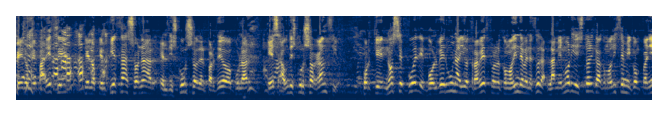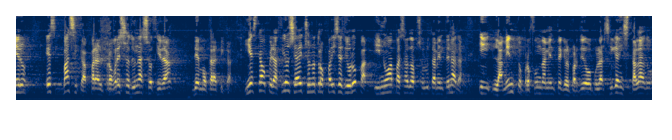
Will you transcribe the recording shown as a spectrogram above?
pero me parece que lo que empieza a sonar el discurso del Partido Popular es a un discurso rancio porque no se puede volver una y otra vez con el comodín de Venezuela. La memoria histórica, como dice mi compañero, es básica para el progreso de una sociedad democrática. Y esta operación se ha hecho en otros países de Europa y no ha pasado absolutamente nada. Y lamento profundamente que el Partido Popular siga instalado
